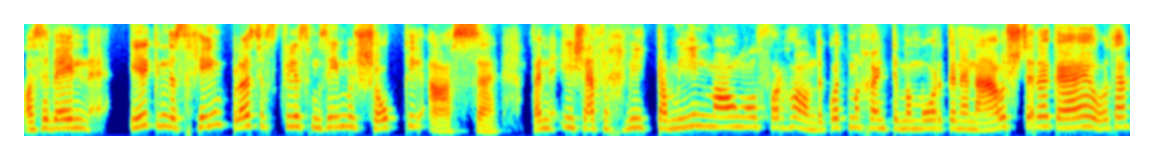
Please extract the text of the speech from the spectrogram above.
Also wenn irgendein Kind plötzlich das Gefühl, es muss immer Schocke essen, dann ist einfach Vitaminmangel vorhanden. Gut, man könnte man morgen einen Austern geben, oder?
